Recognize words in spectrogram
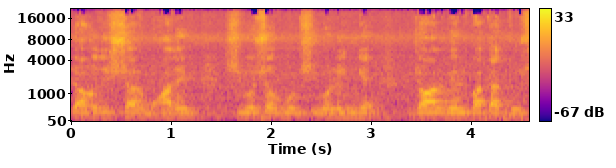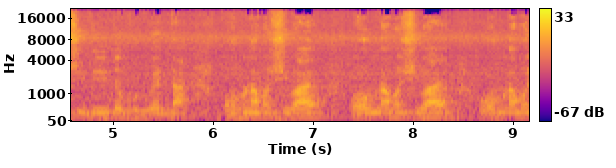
জগদীশ্বর মহাদেব শিবশম্ভুর শিবলিঙ্গে, জল, বেলপাতা দুঃসিদ্ধি দিতে ভুলবেন না। ওম নম শিবায়, ওম নম শিবায়, ওম নম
